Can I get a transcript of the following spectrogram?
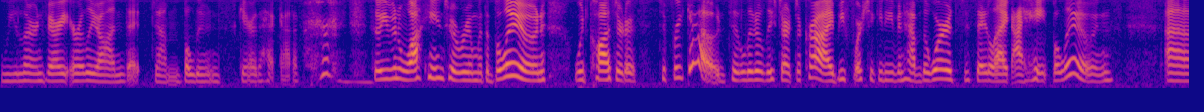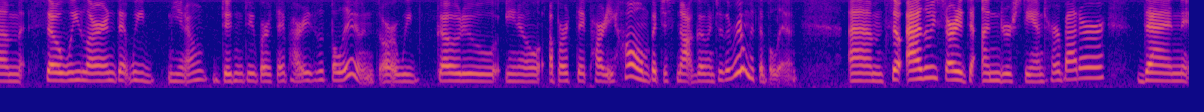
we learned very early on that um, balloons scare the heck out of her. So even walking into a room with a balloon would cause her to, to freak out, to literally start to cry before she could even have the words to say like, "I hate balloons." Um, so we learned that we, you know, didn't do birthday parties with balloons, or we'd go to, you know, a birthday party home, but just not go into the room with the balloon. Um, so as we started to understand her better, then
